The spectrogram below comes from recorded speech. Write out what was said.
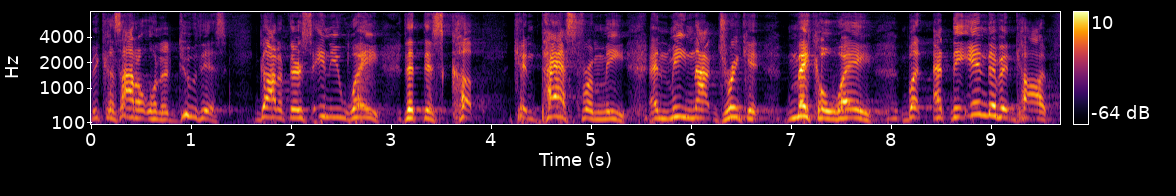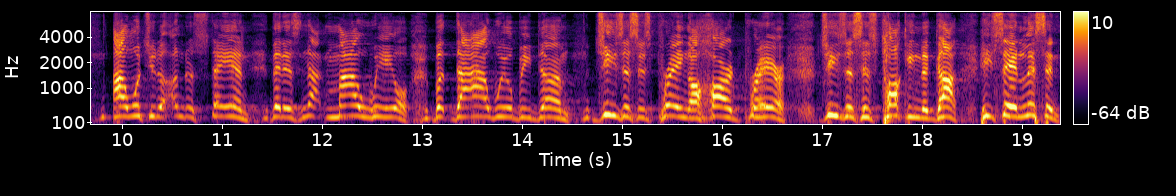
because I don't want to do this. God, if there's any way that this cup can pass from me and me not drink it, make a way. But at the end of it, God, I want you to understand that it's not my will, but thy will be done. Jesus is praying a hard prayer. Jesus is talking to God. He's saying, Listen,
